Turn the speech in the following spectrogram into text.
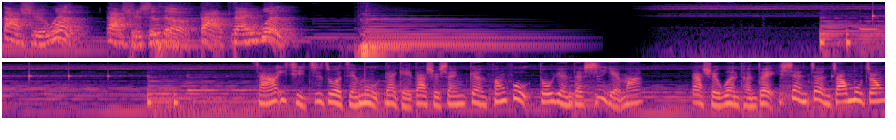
大学问，大学生的大灾问。想要一起制作节目，带给大学生更丰富多元的视野吗？大学问团队现正招募中，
